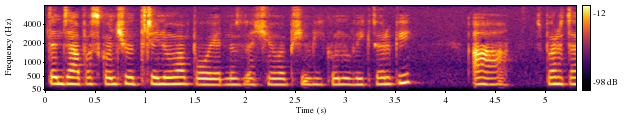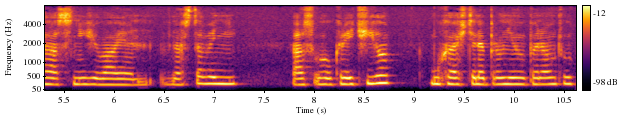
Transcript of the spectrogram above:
ten zápas skončil 3-0 po jednoznačně lepším výkonu Viktorky a Sparta snížila jen v nastavení zásluhou Krejčího. Bucha ještě neproměnil penaltu.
